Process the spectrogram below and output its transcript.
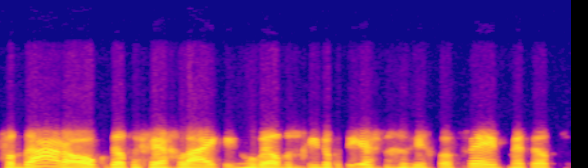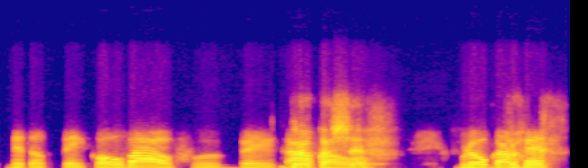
Vandaar ook dat de vergelijking, hoewel misschien op het eerste gezicht wat vreemd met dat, met dat Bekova of uh, Brokasev. Brokasev.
